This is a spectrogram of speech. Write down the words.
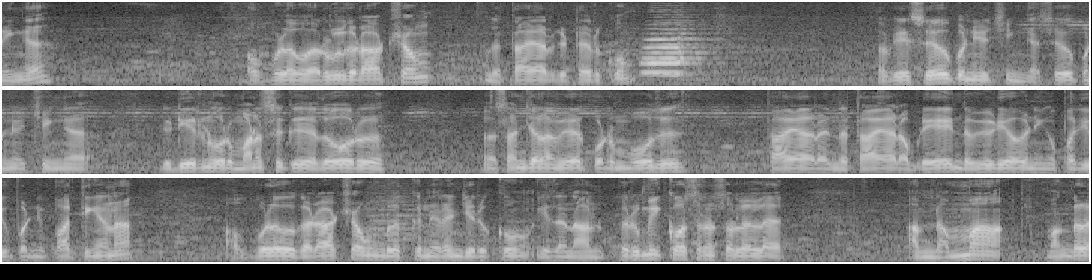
நீங்கள் அவ்வளவு அருள் கடாட்சம் இந்த தாயார்கிட்ட இருக்கும். அப்படியே சேவ் பண்ணி வச்சிங்க சேவ் பண்ணி வச்சிங்க. திடீர்னு ஒரு மனசுக்கு ஏதோ ஒரு சஞ்சலம் ஏற்படும் போது தாயார் இந்த தாயார் அப்படியே இந்த வீடியோவை நீங்கள் பதிவு பண்ணி பார்த்தீங்கன்னா அவ்வளவு கடாட்சம் உங்களுக்கு நிறைஞ்சிருக்கும். இதை நான் பெருமைக்கோசரம் சொல்லலை. அந்த அம்மா மங்கள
